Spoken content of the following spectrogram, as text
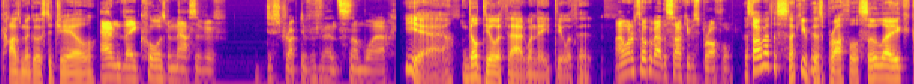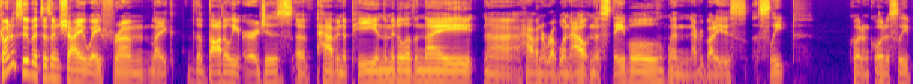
Kazuma goes to jail. and they caused a massive destructive event somewhere. Yeah, they'll deal with that when they deal with it. I want to talk about the succubus brothel. Let's talk about the succubus brothel. So, like, Konosuba doesn't shy away from like the bodily urges of having to pee in the middle of the night, uh, having to rub one out in the stable when everybody's asleep, quote unquote asleep.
